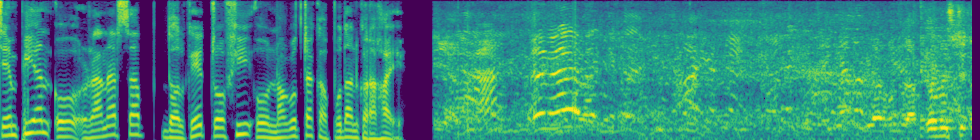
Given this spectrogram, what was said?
চ্যাম্পিয়ন ও রানার্স আপ দলকে ট্রফি ও নগদ টাকা প্রদান করা হয়। অনুষ্ঠিত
